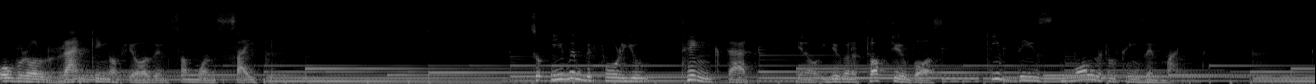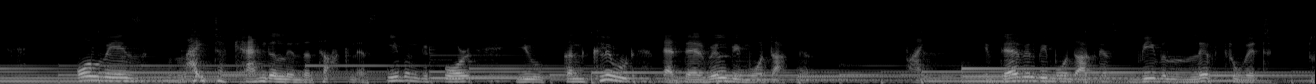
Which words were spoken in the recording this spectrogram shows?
overall ranking of yours in someone's psyche. So even before you think that you know you're going to talk to your boss, keep these small little things in mind. Always light a candle in the darkness, even before you conclude that there will be more darkness. Fine. If there will be more darkness, we will live through it to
